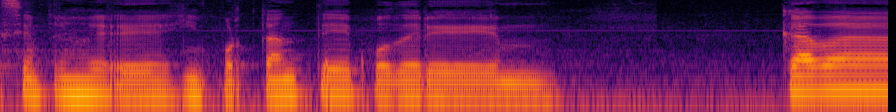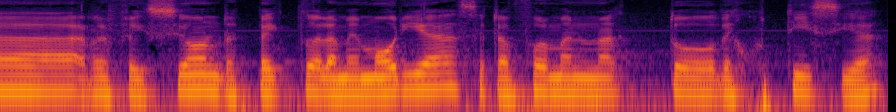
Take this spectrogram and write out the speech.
siempre es importante poder... cada reflexión respecto de la memoria se transforma en un acto de justicia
